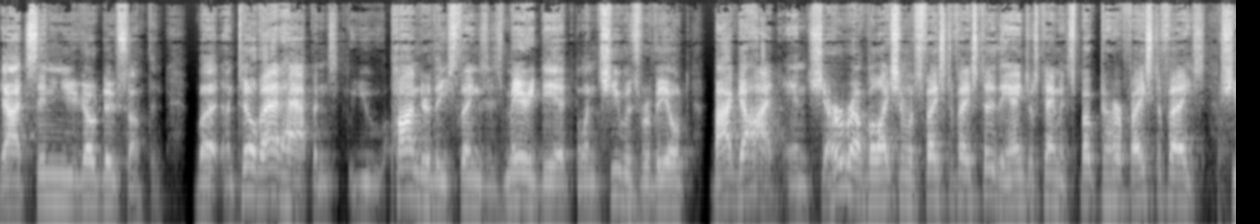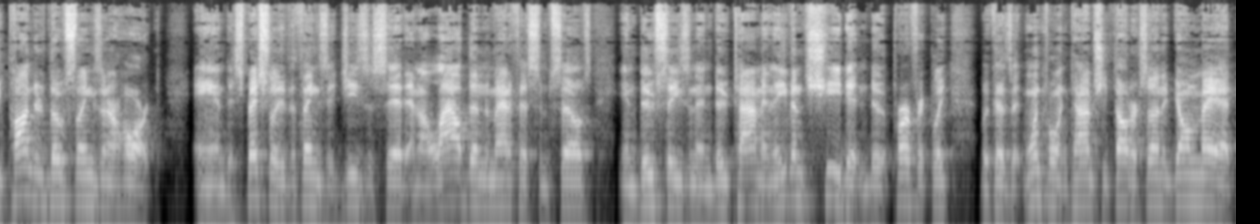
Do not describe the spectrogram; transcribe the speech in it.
God's sending you to go do something. But until that happens, you ponder these things as Mary did when she was revealed by God. And she, her revelation was face to face too. The angels came and spoke to her face to face. She pondered those things in her heart and especially the things that Jesus said and allowed them to manifest themselves in due season and due time. And even she didn't do it perfectly because at one point in time she thought her son had gone mad.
